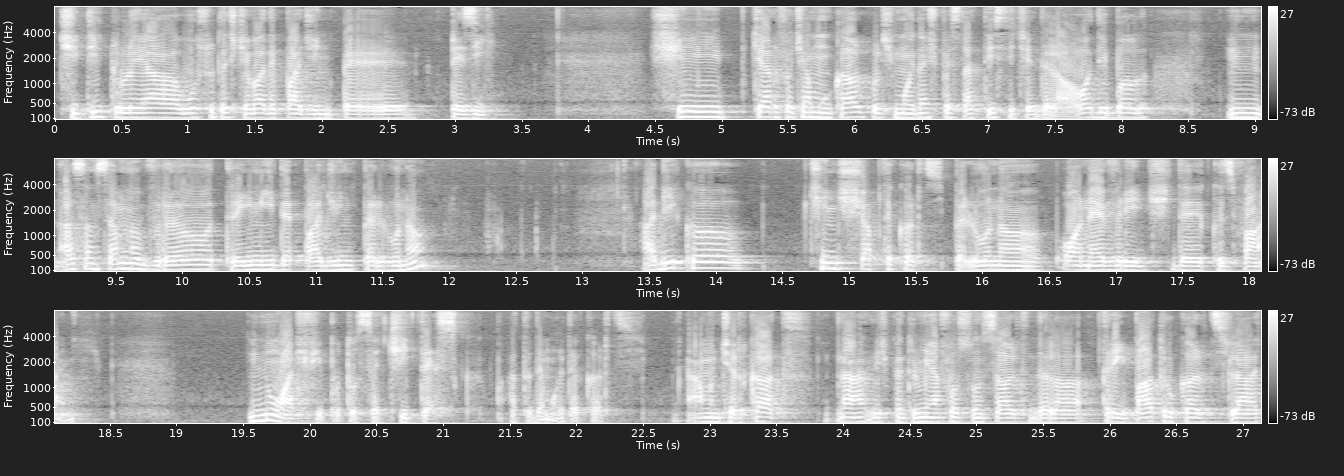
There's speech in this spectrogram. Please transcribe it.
cititului a 100 și ceva de pagini pe, pe zi. Și chiar făceam un calcul și mă uitam și pe statistice de la Audible. Mm, asta înseamnă vreo 3000 de pagini pe lună, adică 5-7 cărți pe lună, on average, de câțiva ani. Nu aș fi putut să citesc atât de multe cărți. Am încercat, da, deci pentru mine a fost un salt de la 3-4 cărți la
